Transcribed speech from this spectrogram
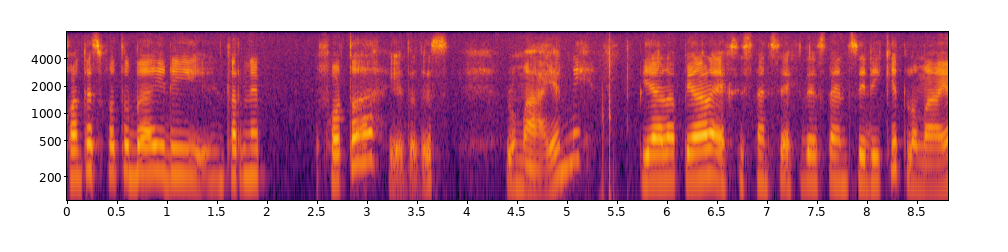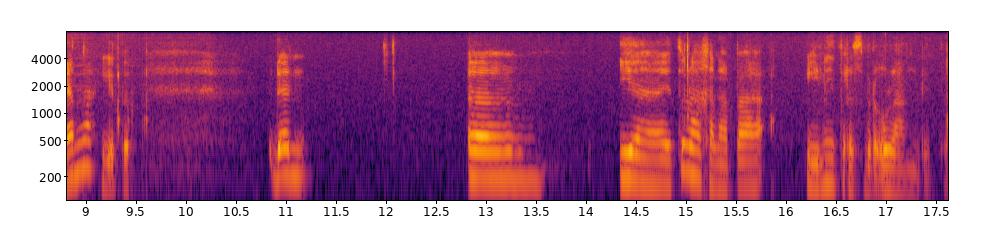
kontes foto bayi di internet foto ah gitu. Terus lumayan nih piala-piala eksistensi-eksistensi dikit lumayan lah gitu dan um, ya itulah kenapa ini terus berulang gitu.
